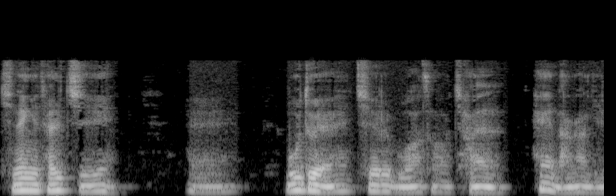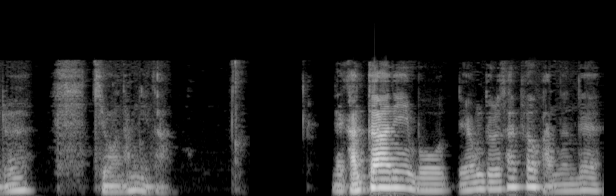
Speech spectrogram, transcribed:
진행이 될지 예, 모두의 지혜를 모아서 잘 해 나가기를 기원합니다. 네, 간단히 뭐 내용들을 살펴봤는데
